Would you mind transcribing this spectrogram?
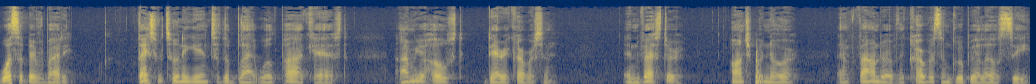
What's up, everybody? Thanks for tuning in to the Black Wealth Podcast. I'm your host, Derry Coverson, investor, entrepreneur, and founder of the Coverson Group LLC.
